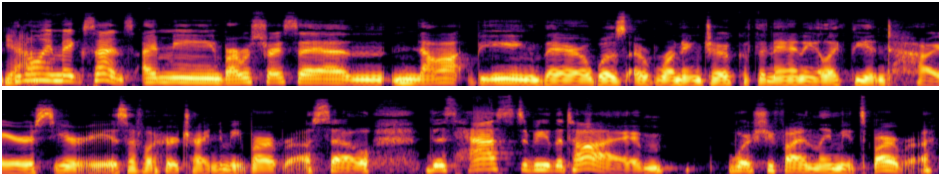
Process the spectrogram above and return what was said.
Yeah. It only makes sense. I mean, Barbra Streisand not being there was a running joke of the nanny, like the entire series of her trying to meet Barbra. So this has to be the time where she finally meets Barbra.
